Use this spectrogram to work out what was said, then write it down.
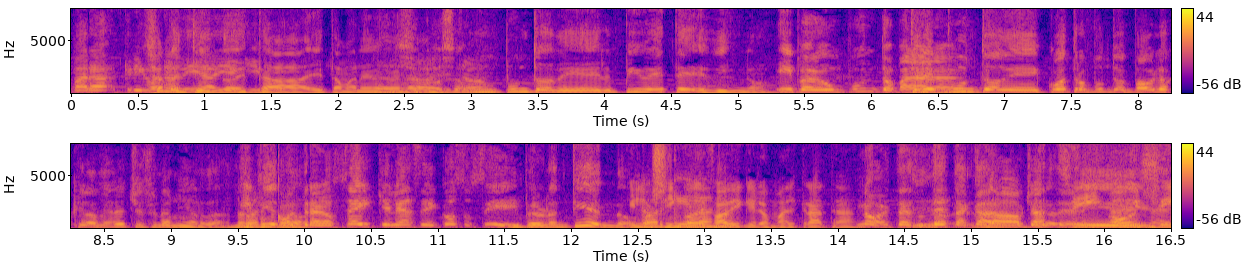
para Cris Yo no y entiendo esta, esta manera de ver la cosa. Un punto del pibe este es digno. Y por un punto para. Tres puntos de cuatro puntos de Pablo que la medianoche es una mierda. No y entiendo. contra los 6 que le hace coso, Y, sí. pero no entiendo. Y los cinco de Fabi que los maltrata. No, este es un No, destacado, no, ¿escuchaste? pero Sí, Sí, hoy sí, sí,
